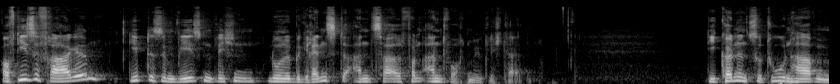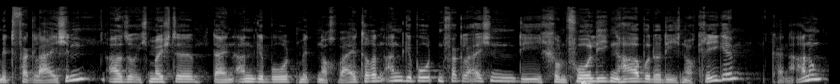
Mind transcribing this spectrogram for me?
Auf diese Frage gibt es im Wesentlichen nur eine begrenzte Anzahl von Antwortmöglichkeiten. Die können zu tun haben mit Vergleichen. Also ich möchte dein Angebot mit noch weiteren Angeboten vergleichen, die ich schon vorliegen habe oder die ich noch kriege. Keine Ahnung.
